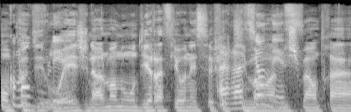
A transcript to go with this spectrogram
On, on Comment peut vous dire, voulez? Oui, généralement nous on dit raciones, effectivement, entre un,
